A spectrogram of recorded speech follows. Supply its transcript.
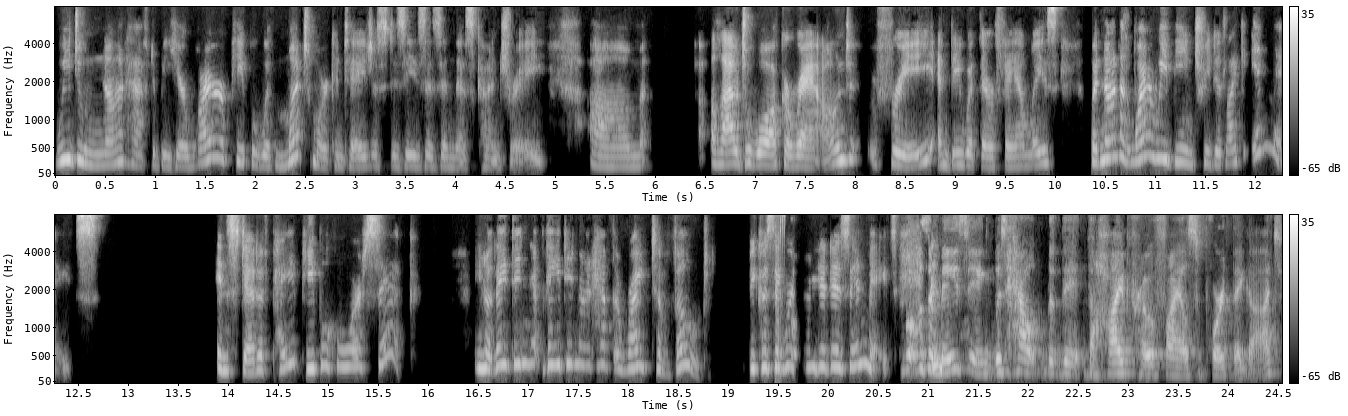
We do not have to be here. Why are people with much more contagious diseases in this country um, allowed to walk around free and be with their families, but not, why are we being treated like inmates instead of pay people who are sick? You know, they didn't, they did not have the right to vote because they were treated as inmates. What was amazing was how the, the, the high profile support they got.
